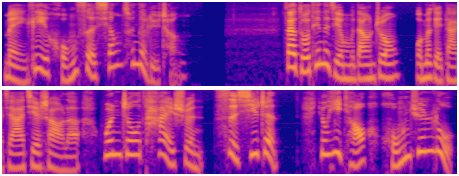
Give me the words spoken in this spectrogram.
美丽红色乡村的旅程，在昨天的节目当中，我们给大家介绍了温州泰顺四溪镇，用一条红军路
